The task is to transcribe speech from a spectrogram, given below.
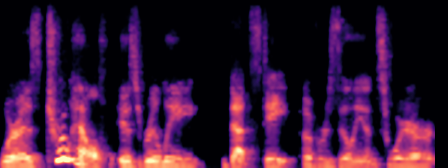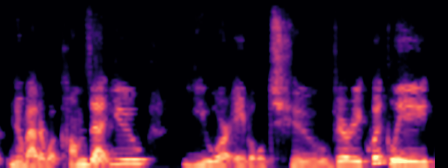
whereas true health is really that state of resilience where no matter what comes at you, you are able to very quickly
